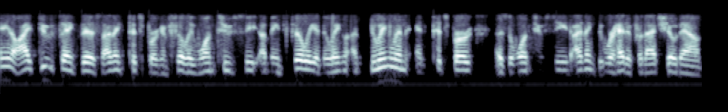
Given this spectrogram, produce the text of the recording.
you know, I do think this. I think Pittsburgh and Philly one two seed. I mean Philly and New England, New England and Pittsburgh as the one two seed. I think that we're headed for that showdown,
